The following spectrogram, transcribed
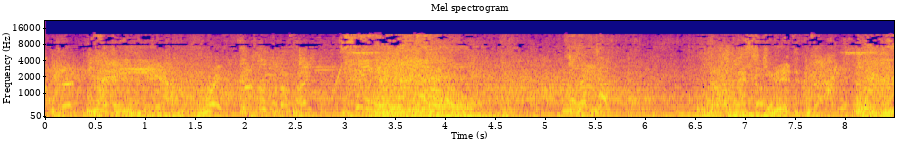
足りないわ足りない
